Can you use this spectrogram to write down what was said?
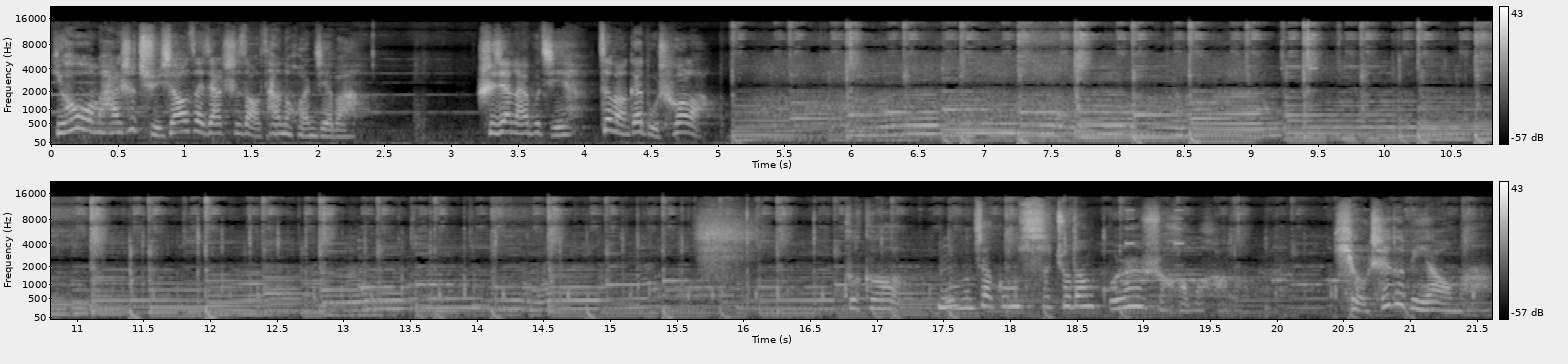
以后我们还是取消在家吃早餐的环节吧，时间来不及，再晚该堵车了。哥哥，我们在公司就当不认识好不好？有这个必要吗？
